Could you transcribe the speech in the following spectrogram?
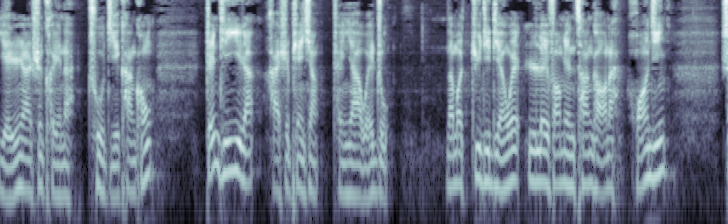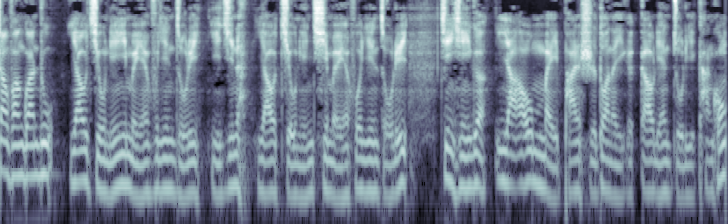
也仍然是可以呢触及看空，整体依然还是偏向承压为主。那么具体点位日内方面参考呢？黄金。上方关注幺九零一美元附近阻力，以及呢幺九零七美元附近阻力，进行一个亚欧美盘时段的一个高点阻力看空；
